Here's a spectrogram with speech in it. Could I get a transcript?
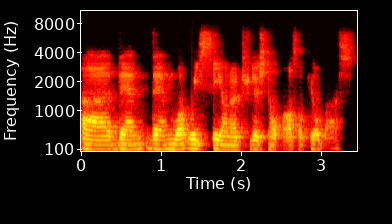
uh, than than what we see on a traditional fossil fuel bus.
